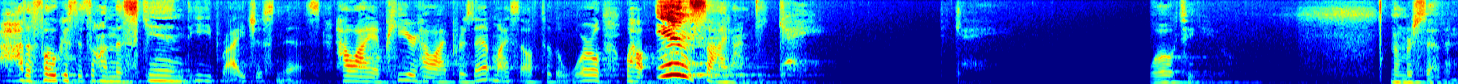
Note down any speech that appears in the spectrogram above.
Ah, the focus is on the skin deep righteousness. How I appear, how I present myself to the world, while inside I'm decaying. Woe to you. Number seven.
